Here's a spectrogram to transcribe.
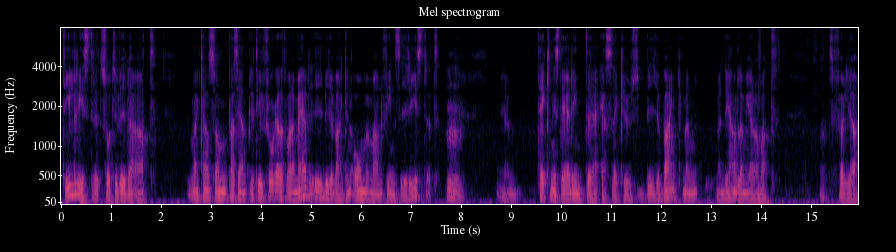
till registret så tillvida att man kan som patient bli tillfrågad att vara med i biobanken om man finns i registret. Mm. Ehm, Tekniskt är det inte SIQs biobank men, men det handlar mer om att, att följa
